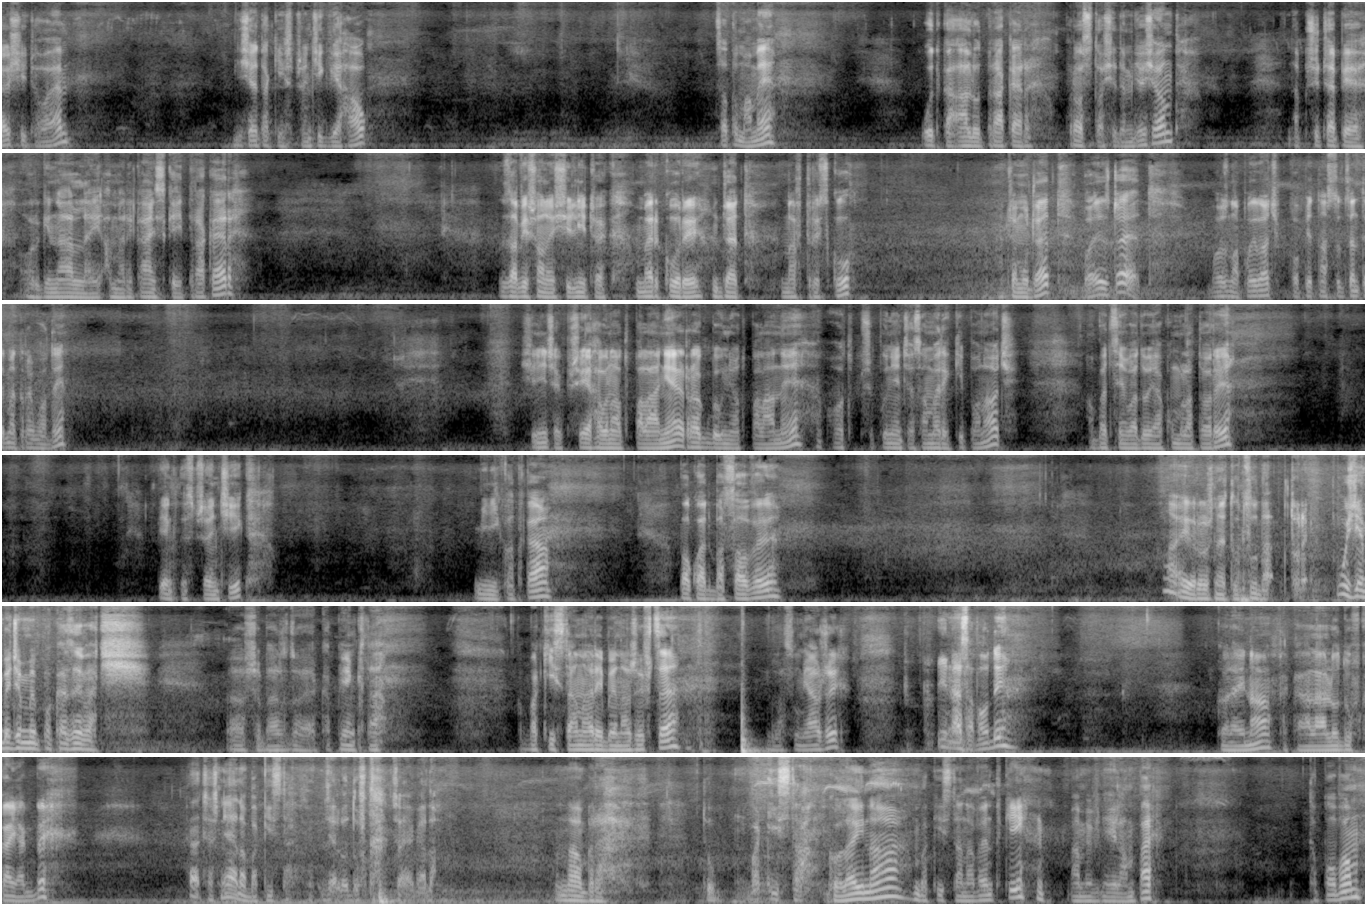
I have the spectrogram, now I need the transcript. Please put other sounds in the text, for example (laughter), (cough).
Cześć i czołem. Dzisiaj taki sprzęcik wjechał. Co tu mamy? Łódka Alu Tracker Pro 170 na przyczepie oryginalnej amerykańskiej Tracker. Zawieszony silniczek Mercury Jet na wtrysku. Czemu jet? Bo jest jet. Można pływać po 15 cm wody. Silniczek przyjechał na odpalanie. Rok był nieodpalany od przypłynięcia z Ameryki ponoć. Obecnie ładuje akumulatory. Piękny sprzęcik. Mini kotka. Pokład basowy. No i różne tu cuda, które później będziemy pokazywać. Proszę bardzo, jaka piękna bakista na rybę na żywce dla sumiarzy i na zawody. Kolejna, taka ala lodówka jakby. Chociaż nie no, bakista. Gdzie lodówka? Co ja gadam? Dobra. Tu bakista kolejna. Bakista na wędki. Mamy w niej lampę. Topową.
